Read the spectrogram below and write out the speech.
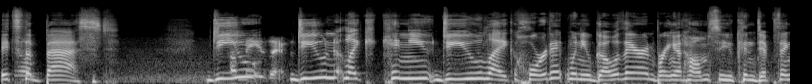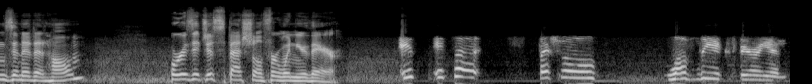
It's the best. Do you Amazing. do you like can you do you like hoard it when you go there and bring it home so you can dip things in it at home? Or is it just special for when you're there? it's it's a special, lovely experience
